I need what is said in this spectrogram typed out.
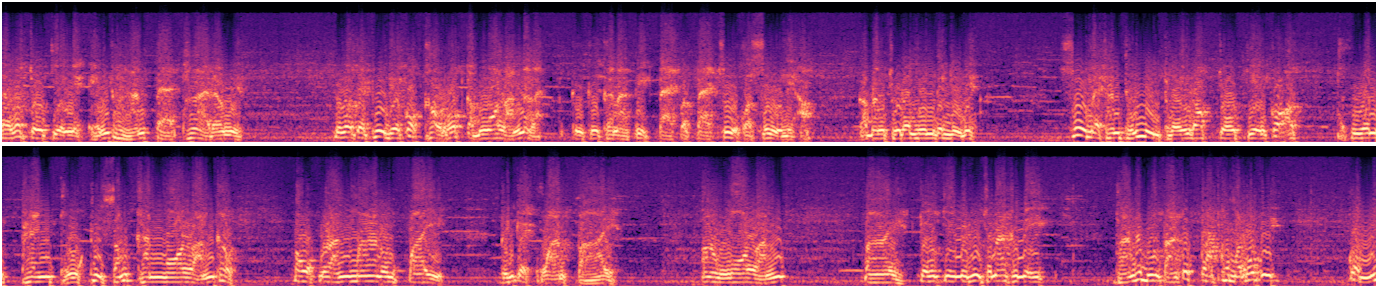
แต่ว่าโจเจียงเนี่ยเห็นทหารแตกพ่ายแล้วเนี่ยตัวแต่ผู้เดียวก็เข้ารบกับงอหลังนั่นแหละคือคือขนาดที่แตกก็แตกสู้ก็สู้เนี่ยเอากำลังชุลมุนกันอยู่เนี่ยสู้ไม่ทันถึงหนึ่งเพลงหรอกโจเจียงก็เอาทวนแทงถูกที่สำคัญงอหลังเข้าตกหลังมาลงไป ถึงแก่ความตายอ้าวงอหลังตายโจเจียงไม่รู้ชนะขึ้นมาอีกฐานทัพบุญต่างก็กลับเข้ามารบอีกก็มิ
